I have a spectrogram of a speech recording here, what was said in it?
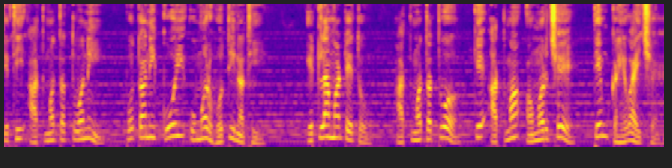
તેથી આત્મતત્વની પોતાની કોઈ ઉંમર હોતી નથી. એટલા માટે તો આત્મતત્વ કે આત્મા અમર છે તેમ કહેવાય છે.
